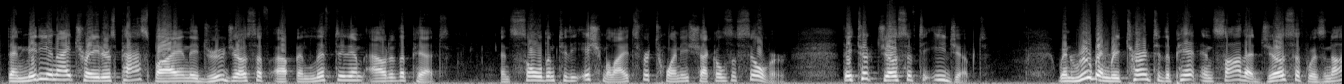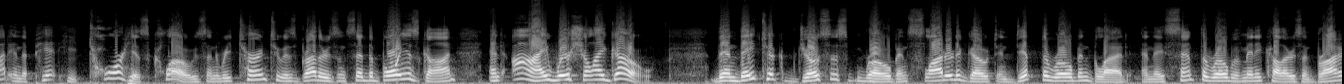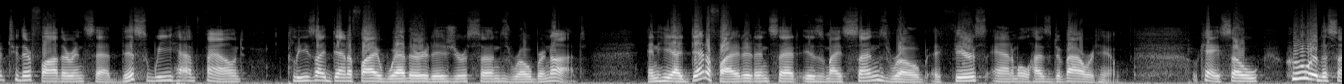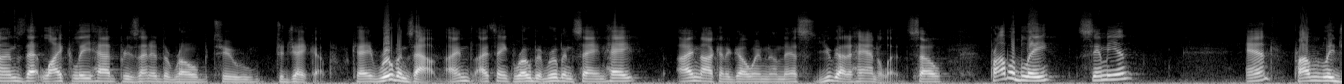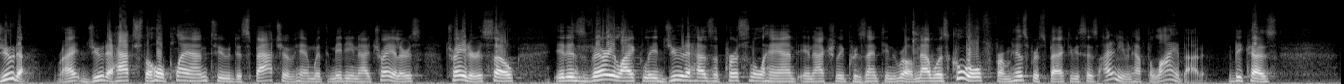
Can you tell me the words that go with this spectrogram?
Then Midianite traders passed by, and they drew Joseph up and lifted him out of the pit, and sold him to the Ishmaelites for twenty shekels of silver. They took Joseph to Egypt. When Reuben returned to the pit and saw that Joseph was not in the pit, he tore his clothes and returned to his brothers and said, The boy is gone, and I, where shall I go? Then they took Joseph's robe and slaughtered a goat and dipped the robe in blood, and they sent the robe of many colors and brought it to their father and said, This we have found. Please identify whether it is your son's robe or not. And he identified it and said, Is my son's robe? A fierce animal has devoured him. Okay, so who are the sons that likely had presented the robe to, to Jacob? Okay, Reuben's out. I'm, I think Reuben, Reuben's saying, hey, I'm not going to go in on this. You got to handle it. So probably Simeon and probably Judah, right? Judah hatched the whole plan to dispatch of him with the Midianite trailers, traders. So it is very likely Judah has a personal hand in actually presenting the robe. Now, what's cool from his perspective, he says, I didn't even have to lie about it because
